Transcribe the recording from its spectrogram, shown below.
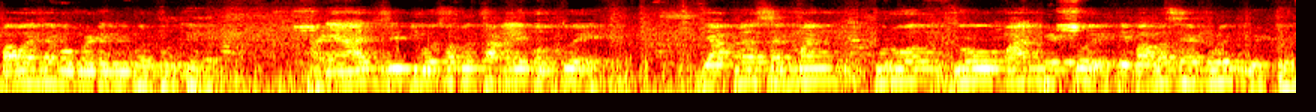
बाबासाहेब आंबेडकरांनी भरपूर केले आणि आज जे दिवस आपण चांगले बघतोय जे आपला सन्मानपूर्वक जो मान भेटतोय ते बाबासाहेबमुळेच भेटतोय.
